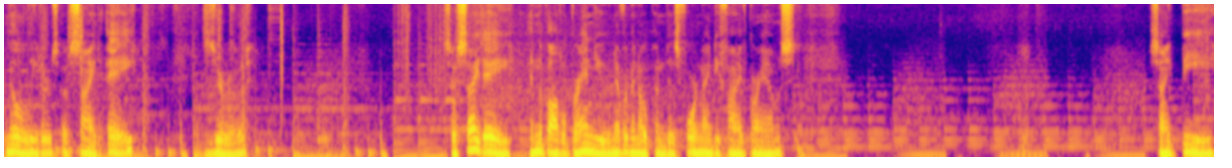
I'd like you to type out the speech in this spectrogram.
milliliters of side A, It's zeroed. So side A in the bottle, brand new, never been opened, is 495 grams. Side B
